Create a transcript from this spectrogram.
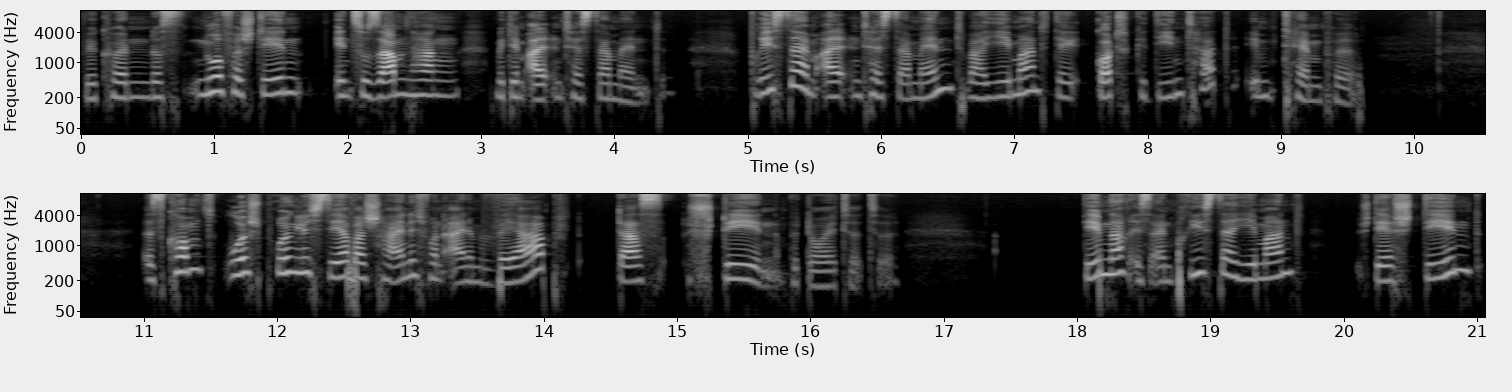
Wir können das nur verstehen in Zusammenhang mit dem Alten Testament. Priester im Alten Testament war jemand, der Gott gedient hat im Tempel. Es kommt ursprünglich sehr wahrscheinlich von einem Verb, das stehen bedeutete. Demnach ist ein Priester jemand, der stehend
